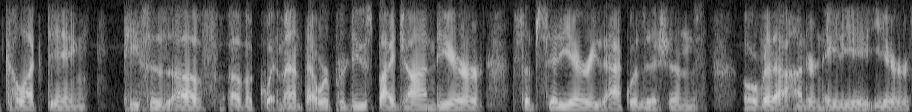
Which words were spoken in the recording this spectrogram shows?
collecting pieces of, of equipment that were produced by John Deere, subsidiaries, acquisitions over that 188 years.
